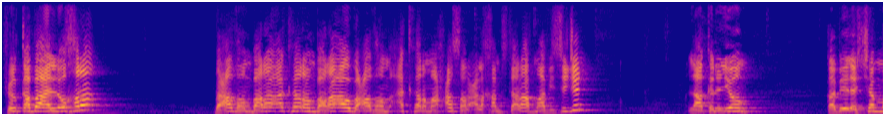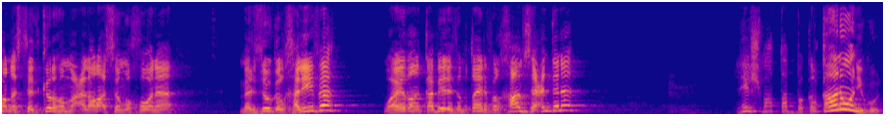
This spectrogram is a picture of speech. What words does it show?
في القبائل الأخرى بعضهم براء أكثرهم براءة وبعضهم أكثر ما حصل على خمسة آلاف ما في سجن. لكن اليوم قبيلة شمر نستذكرهم على رأسهم أخونا مرزوق الخليفة. وأيضا قبيلة مطير في الخامسة عندنا. ليش ما تطبق القانون يقول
